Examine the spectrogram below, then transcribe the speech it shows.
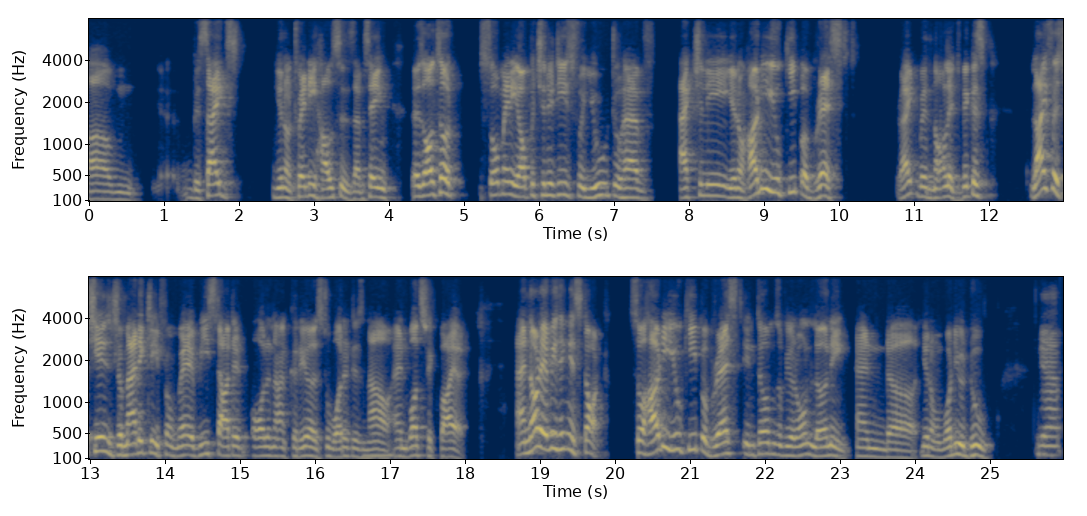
um, besides you know 20 houses i'm saying there's also so many opportunities for you to have actually you know how do you keep abreast right with knowledge? Because life has changed dramatically from where we started all in our careers to what it is now mm-hmm. and what's required. And not everything is taught. So how do you keep abreast in terms of your own learning and uh, you know what do you do? Yeah.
